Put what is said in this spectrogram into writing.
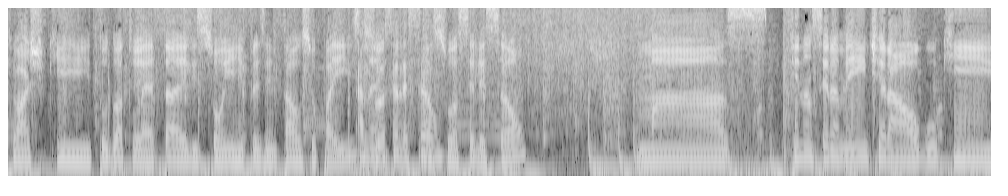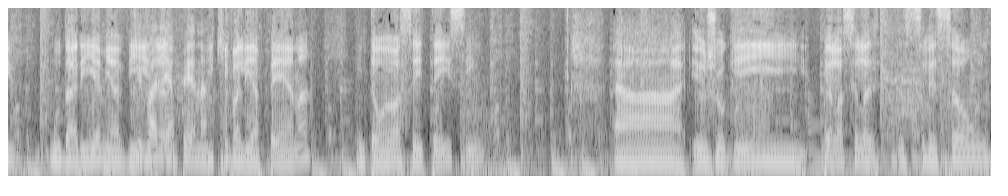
que eu acho que todo atleta ele sonha em representar o seu país, A né? sua seleção. A sua seleção. Mas financeiramente era algo que mudaria a minha vida valia a pena. e que valia a pena. Então eu aceitei sim. Ah, eu joguei pela sele- seleção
